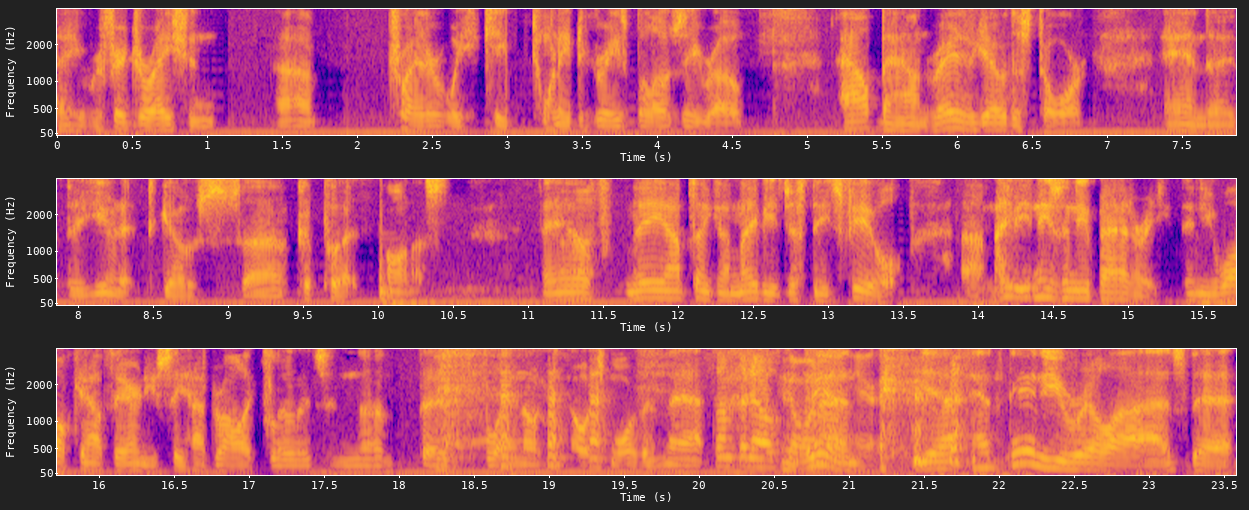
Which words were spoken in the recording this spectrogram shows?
a refrigeration uh, trailer we keep 20 degrees below zero, outbound, ready to go to the store, and the, the unit goes uh, kaput on us. And you know, for me, I'm thinking maybe it just needs fuel. Uh, maybe it needs a new battery. Then you walk out there and you see hydraulic fluids, and uh, well, you know, you know it's more than that. Something else and going then, on here. yeah, and then you realize that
